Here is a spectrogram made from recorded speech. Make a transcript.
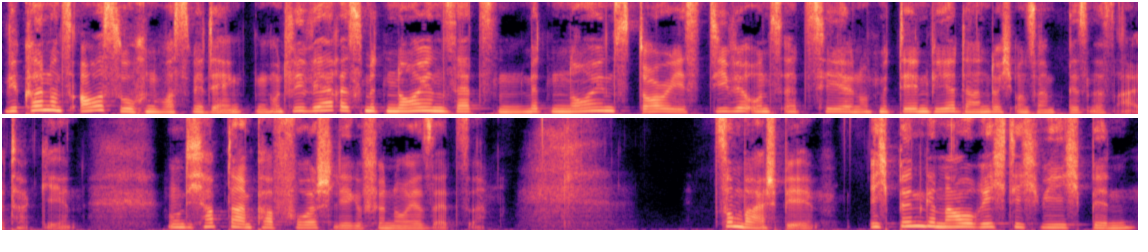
wir können uns aussuchen, was wir denken. Und wie wäre es mit neuen Sätzen, mit neuen Stories, die wir uns erzählen und mit denen wir dann durch unseren Business-Alltag gehen? Und ich habe da ein paar Vorschläge für neue Sätze. Zum Beispiel, ich bin genau richtig, wie ich bin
